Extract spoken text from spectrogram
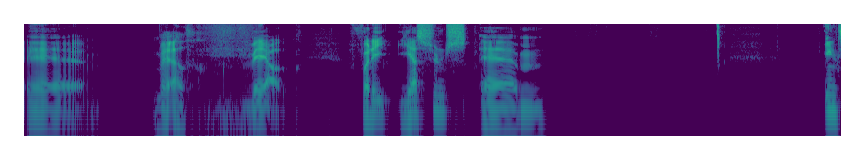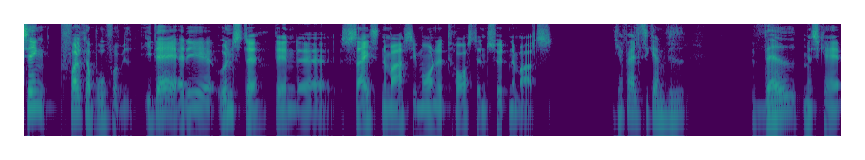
øh, Vejret. vejret. Fordi jeg synes, øh, en ting, folk har brug for at vide. I dag er det onsdag den øh, 16. marts, i morgen er det torsdag den 17. marts. Jeg vil altid gerne vide, hvad man skal,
